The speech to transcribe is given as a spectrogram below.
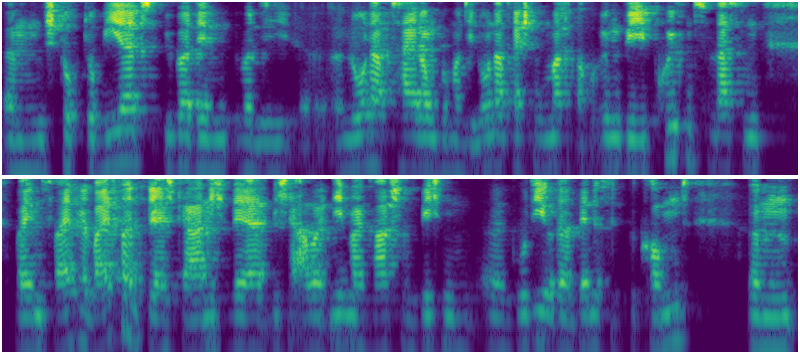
ähm, strukturiert über den über die äh, Lohnabteilung, wo man die Lohnabrechnung macht, auch irgendwie prüfen zu lassen, weil im Zweifel weiß man vielleicht gar nicht, wer welcher Arbeitnehmer gerade schon welchen äh, Goodie oder Benefit bekommt. Ähm,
